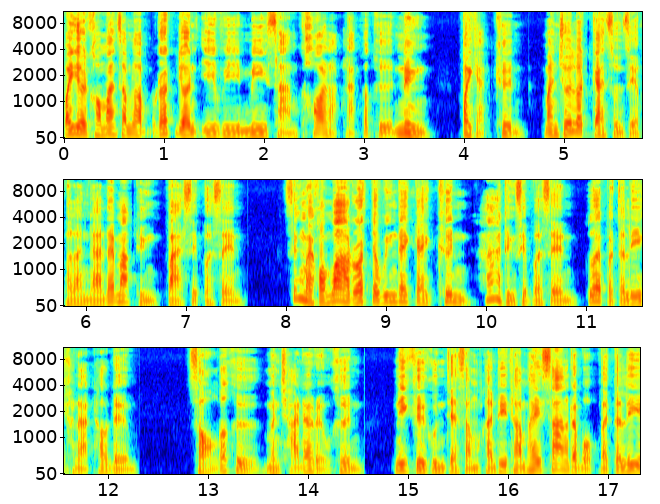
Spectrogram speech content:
ประโยชน์ของมันสำหรับรถยนต์ EV มี 3 ข้อหลักๆ ก็คือ 1. ประหยัดขึ้น มันช่วยลดการสูญเสียพลังงานได้มากถึง 80%ซึ่งหมายความว่ารถจะวิ่งได้ไกลขึ้น 5-10%ด้วยแบตเตอรี่ขนาดเท่าเดิม 2 ก็คือมันชาร์จได้เร็วขึ้น นี่คือกุญแจสำคัญที่ทำให้สร้างระบบแบตเตอรี่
